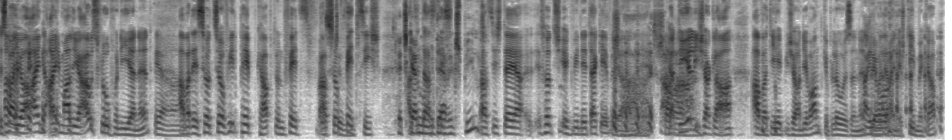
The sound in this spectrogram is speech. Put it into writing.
Das war ja ein einmaliger Ausflug von ihr, nicht? Ja. Aber das hat so viel Pep gehabt und fetz, war Das so stimmt. fetzig. Hättest gern mal dass mit der das- gespielt? Das ist der, es hat sich irgendwie nicht ergeben. ja. natürlich, ja klar. Aber die hat mich ja an die Wand geblasen. Nicht? Ah, Die ja. hat ja eine Stimme gehabt.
